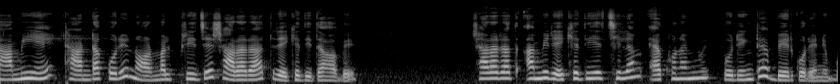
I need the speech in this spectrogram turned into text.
নামিয়ে ঠান্ডা করে নর্মাল ফ্রিজে সারা রাত রেখে দিতে হবে। সারা রাত আমি রেখে দিয়েছিলাম, এখন আমি পুডিংটা বের করে নেব।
